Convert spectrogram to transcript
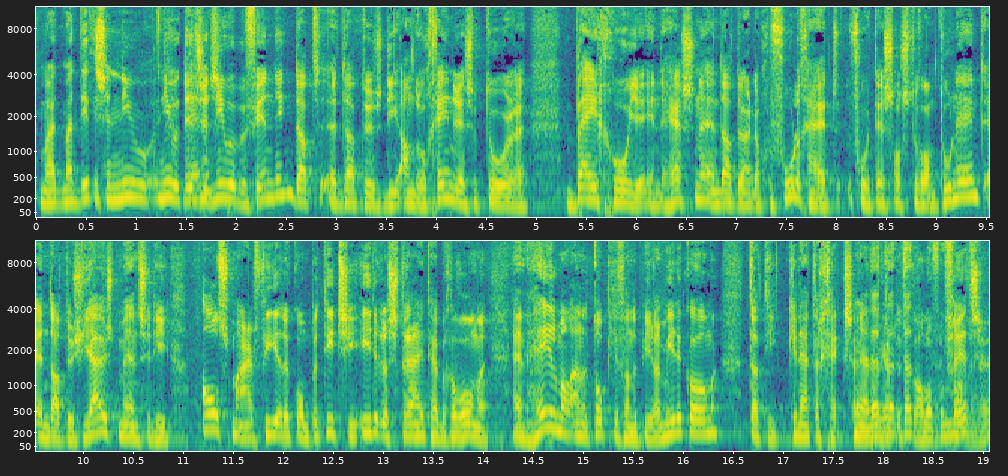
Maar, maar dit is een nieuw, nieuwe Dit is kennis? een nieuwe bevinding dat, eh, dat dus die androgeenreceptoren bijgroeien in de hersenen... en dat daar de gevoeligheid voor testosteron toeneemt. En dat dus juist mensen die alsmaar via de competitie... iedere strijd hebben gewonnen en helemaal aan het topje van de piramide komen... dat die knettergek zijn. Ja, dat- je hebt het vooral over mannen, hè?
